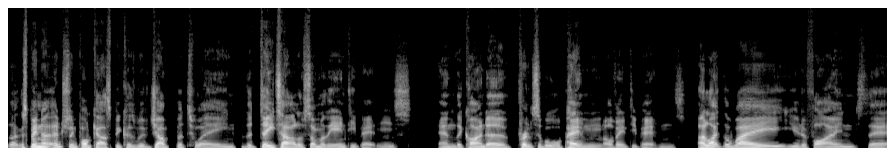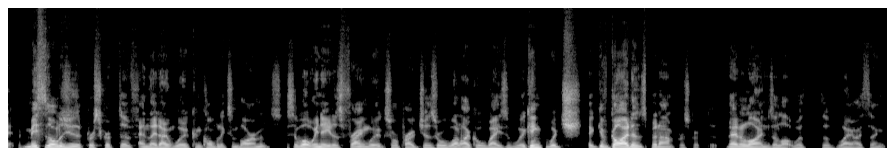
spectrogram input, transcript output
Look, it's been an interesting podcast because we've jumped between the detail of some of the anti patterns and the kind of principle or pattern of anti patterns. I like the way you defined that methodologies are prescriptive and they don't work in complex environments. So, what we need is frameworks or approaches or what I call ways of working, which give guidance but aren't prescriptive. That aligns a lot with the way I think.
